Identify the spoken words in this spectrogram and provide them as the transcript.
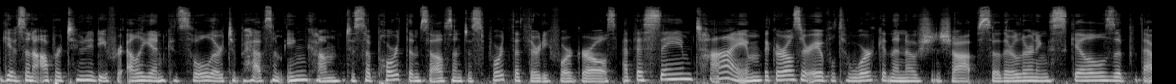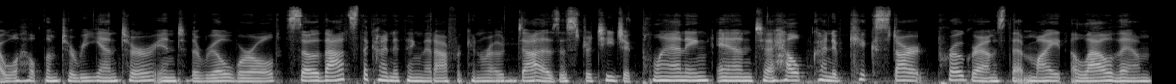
gives an opportunity for Elia and Consoler to have some income to support themselves and to support the 34 girls. At the same time, the girls are able to work in the notion shop. So they're learning skills that will help them to re enter into the real world. So that's the kind of thing that African Road does is strategic planning and to help kind of kickstart programs that might allow them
